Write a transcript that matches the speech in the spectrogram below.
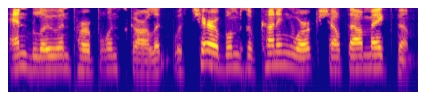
and blue, and purple, and scarlet. With cherubims of cunning work shalt thou make them.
